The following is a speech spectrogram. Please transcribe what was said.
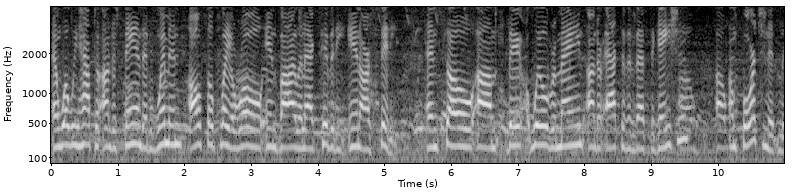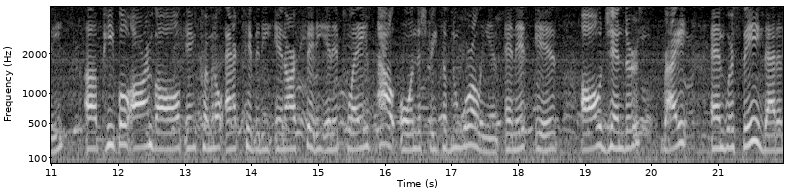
And what we have to understand that women also play a role in violent activity in our city. And so um, they will remain under active investigation. Unfortunately, uh, people are involved in criminal activity in our city, and it plays out on the streets of New Orleans, and it is all genders, right? And we're seeing that.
